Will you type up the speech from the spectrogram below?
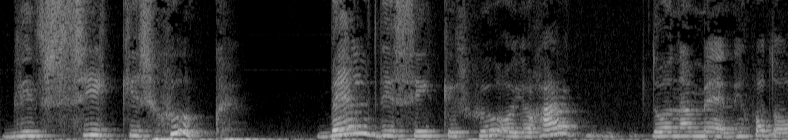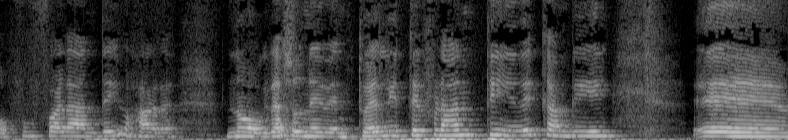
blir psykiskt sjuk. Väldigt psykiskt sjuk. Och jag har sådana människor då fortfarande. Jag har några som eventuellt lite i framtiden kan bli eh,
